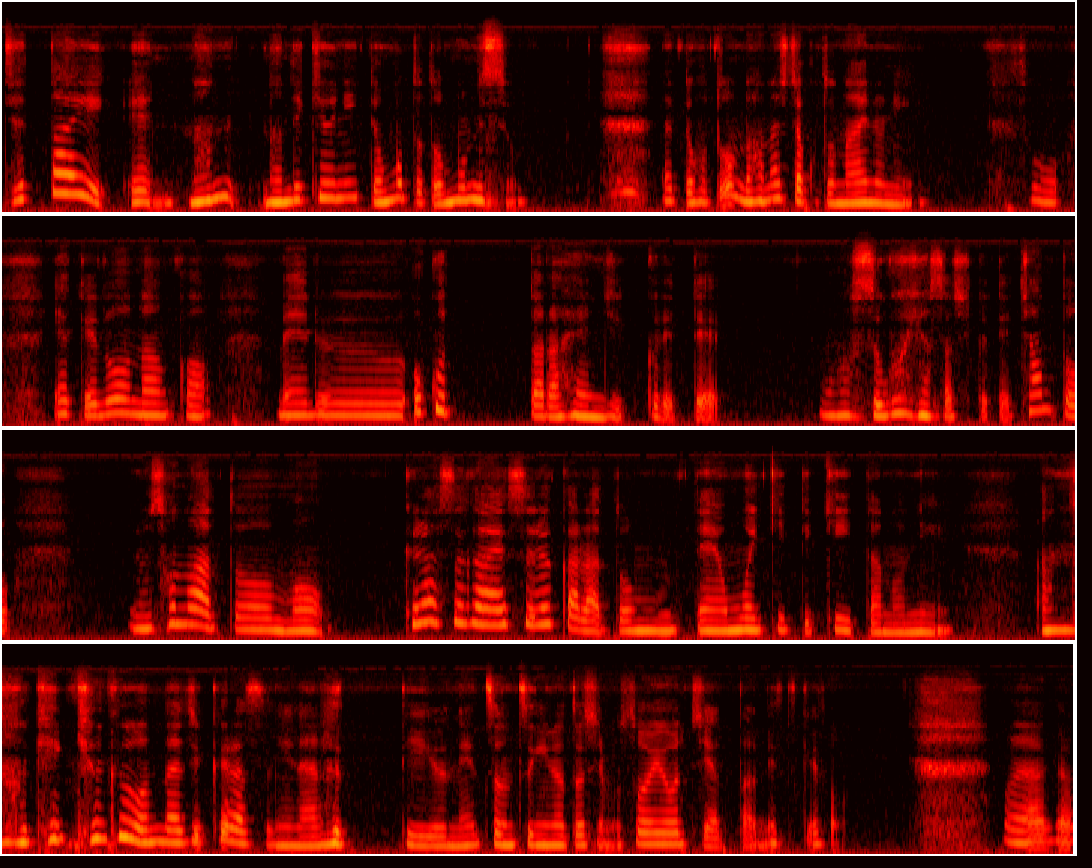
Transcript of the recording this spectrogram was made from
絶対えなんなんで急にって思ったと思うんですよ。だってほとんど話したことないのに。そう。やけどなんかメール送ったら返事くれてもうすごい優しくてちゃんとその後もクラス替えするからと思って思い切って聞いたのにあの 結局同じクラスになるっていうねその次の年もそういうオチやったんですけど。もうなんか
